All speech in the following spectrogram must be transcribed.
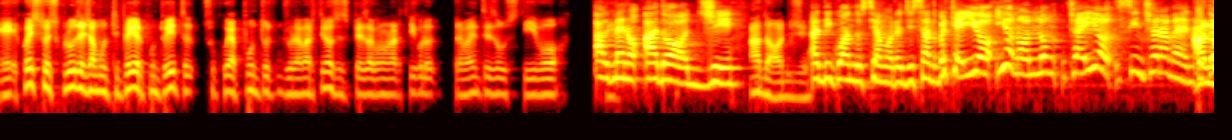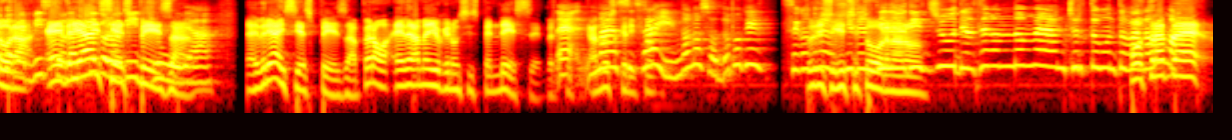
e questo esclude già multiplayer.it su cui appunto Giulia Martino si è spesa con un articolo estremamente esaustivo Almeno ad oggi. Ad oggi. A di quando stiamo registrando. Perché io, io non lo. Cioè, io sinceramente. Allora, dopo aver visto Every si è spesa. Giulia, Every si è spesa, però era meglio che non si spendesse. Eh, ma scritto... sai, non lo so, dopo che secondo tu me dici che ci tornano. di Giulia, secondo me a un certo punto vanno Potrebbe, ma...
